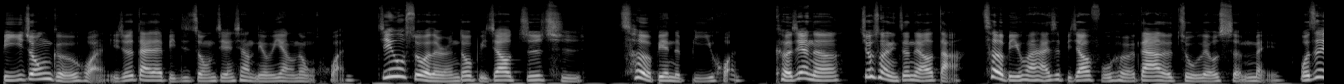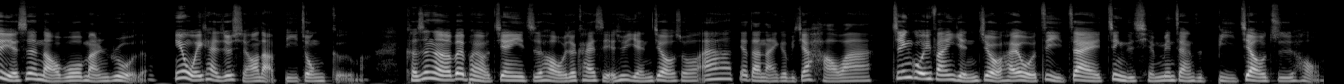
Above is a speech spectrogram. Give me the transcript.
鼻中隔环，也就是戴在鼻子中间像牛一样那种环，几乎所有的人都比较支持侧边的鼻环。可见呢，就算你真的要打侧鼻环，还是比较符合大家的主流审美。我自己也是脑波蛮弱的，因为我一开始就想要打鼻中隔嘛。可是呢，被朋友建议之后，我就开始也去研究说，啊，要打哪一个比较好啊？经过一番研究，还有我自己在镜子前面这样子比较之后，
